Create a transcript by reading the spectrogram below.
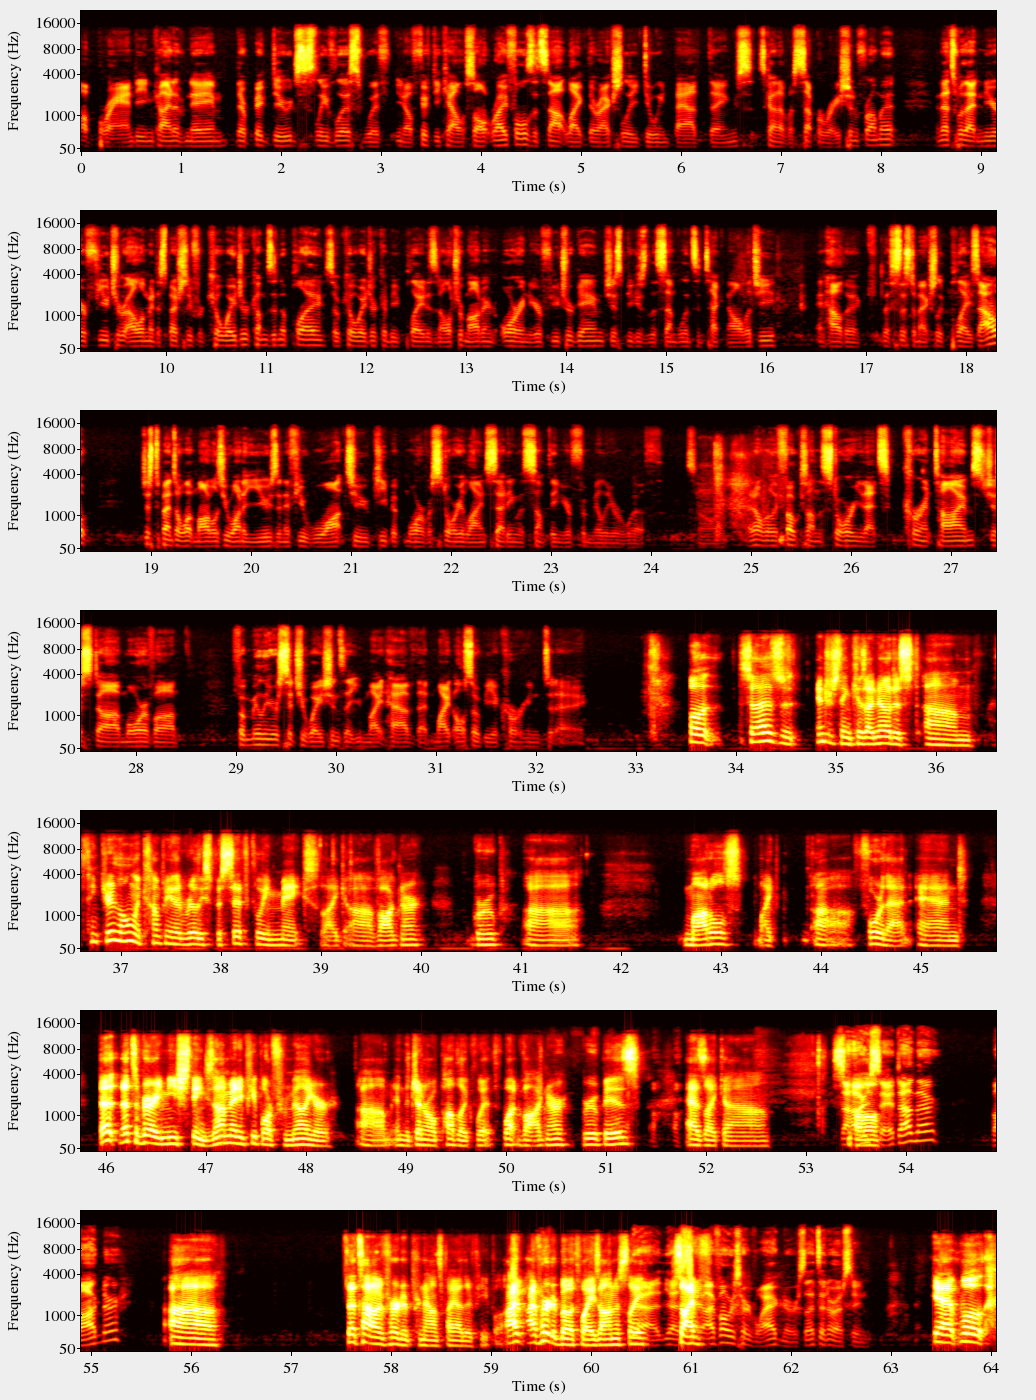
a branding kind of name. They're big dudes, sleeveless, with you know 50 cal assault rifles. It's not like they're actually doing bad things. It's kind of a separation from it, and that's where that near future element, especially for Killwager, comes into play. So Killwager can be played as an ultra modern or a near future game, just because of the semblance and technology and how the the system actually plays out. Just depends on what models you want to use and if you want to keep it more of a storyline setting with something you're familiar with. So I don't really focus on the story that's current times, just uh, more of a familiar situations that you might have that might also be occurring today. Well, so that's interesting because I noticed. Um, I think you're the only company that really specifically makes like uh, Wagner Group uh, models, like uh, for that, and that that's a very niche thing. Not many people are familiar um, in the general public with what Wagner Group is, as like a. Small, how you say it down there? Wagner. Uh, that's how I've heard it pronounced by other people. I've, I've heard it both ways, honestly. Yeah, yeah, so I've, I've always heard Wagner, so that's interesting. Yeah, well,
